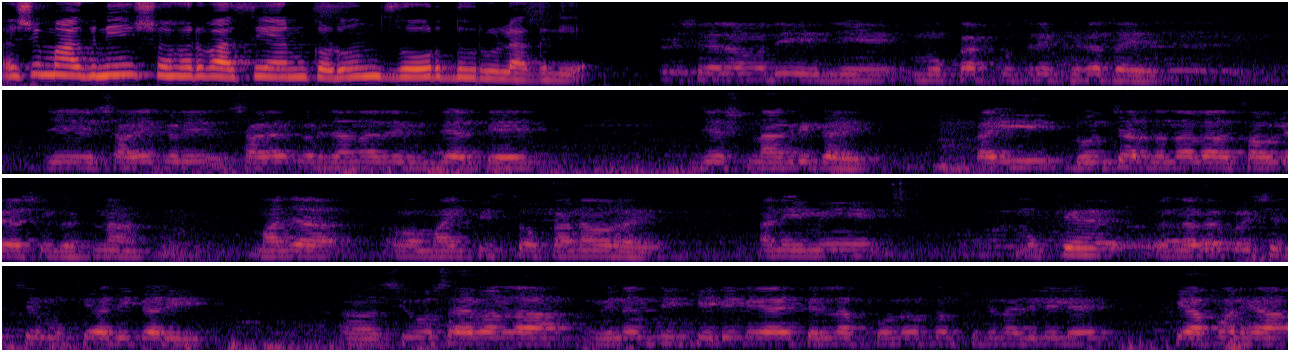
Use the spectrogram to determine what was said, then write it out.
अशी मागणी शहरवासियांकडून जोर धरू लागली आहे. शहरामध्ये जे मोकाट कुत्रे फिरत आहेत जे शाळेकडे शाळेकडे जाणारे विद्यार्थी आहेत ज्येष्ठ नागरिक आहेत. काही दोन चार जणाला चावली अशी घटना माझ्या अ, माहितीस तो कानावर आहे. आणि मी मुख्य नगर परिषदचे मुख्य अधिकारी सी ओ साहेबांना विनंती केलेली आहे. त्यांना फोनवर पण सूचना दिलेली आहे की आपण ह्या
